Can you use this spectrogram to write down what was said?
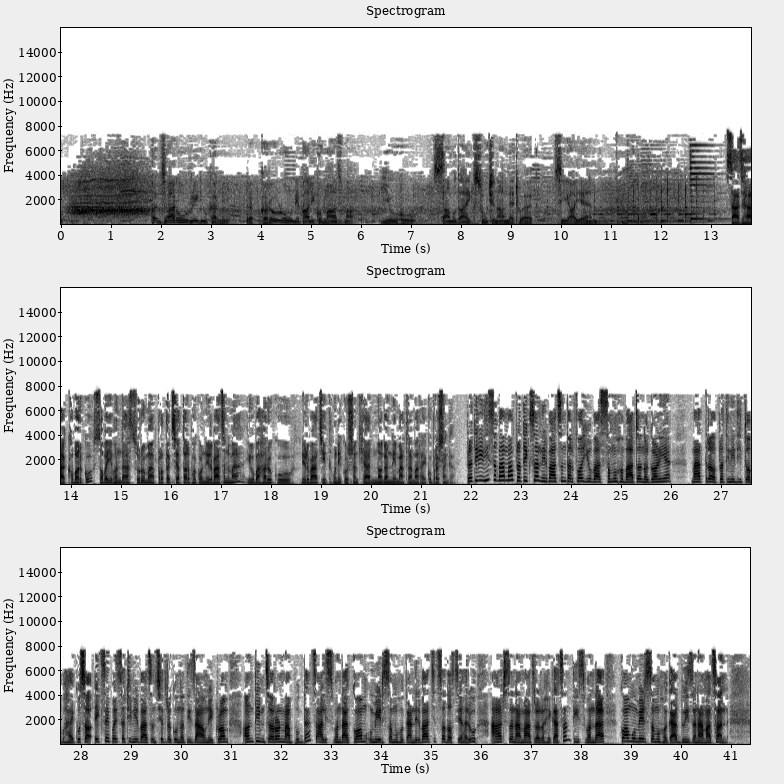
हजारौं रेडियो कर्मी र करोड़ौं नेपालीको माझमा यो हो सामुदायिक सूचना नेटवर्क सीआईएन साझा खबरको सबैभन्दा शुरूमा प्रत्यक्ष तर्फको निर्वाचनमा युवाहरूको निर्वाचित हुनेको संख्या नगन्ने मात्रामा रहेको प्रसंग प्रतिनिधि सभामा प्रत्यक्ष निर्वाचनतर्फ युवा समूहबाट नगण्य मात्र प्रतिनिधित्व भएको छ। एक सय पैंसठी निर्वाचन क्षेत्रको नतिजा आउने क्रम अन्तिम चरणमा पुग्दा चालिस भन्दा कम उमेर समूहका निर्वाचित सदस्यहरू आठ जना मात्र रहेका छन्। तीस भन्दा कम उमेर समूहका दुईजनामा छन्।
